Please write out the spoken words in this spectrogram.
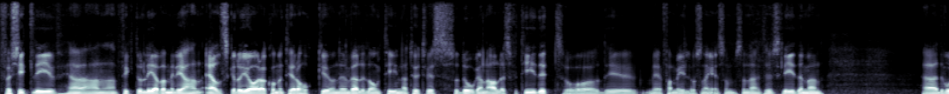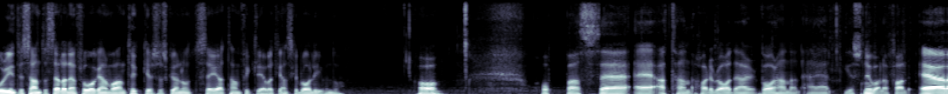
för sitt liv. Han, han, fick då leva med det han älskade att göra, kommentera hockey under en väldigt lång tid. Naturligtvis så dog han alldeles för tidigt och det är med familj och sådana grejer som, som naturligtvis lider men eh, Det vore intressant att ställa den frågan vad han tycker så skulle jag nog säga att han fick leva ett ganska bra liv ändå. Ja Hoppas eh, eh, att han har det bra där var han är just nu i alla fall. Eh,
